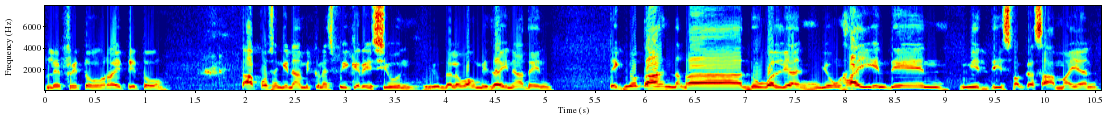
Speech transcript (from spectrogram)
left ito, right ito. Tapos, ang ginamit ko na speaker is yun. Yung dalawang miday natin. Take note ha, naka-dual yan. Yung high and then mid is magkasama yan.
